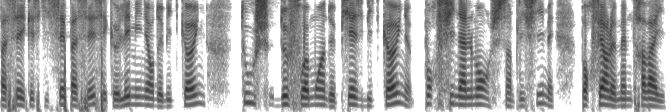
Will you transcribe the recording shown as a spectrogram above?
passer et qu'est-ce qui s'est passé? C'est que les mineurs de Bitcoin touchent deux fois moins de pièces Bitcoin pour finalement, je simplifie, mais pour faire le même travail.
